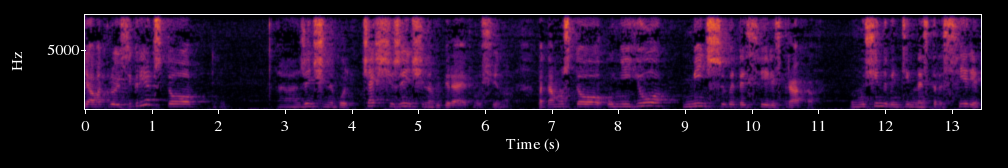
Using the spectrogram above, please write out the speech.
Я вам открою секрет, что э, женщины, чаще женщина выбирает мужчину, потому что у нее меньше в этой сфере страхов. У мужчины в интимной сфере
